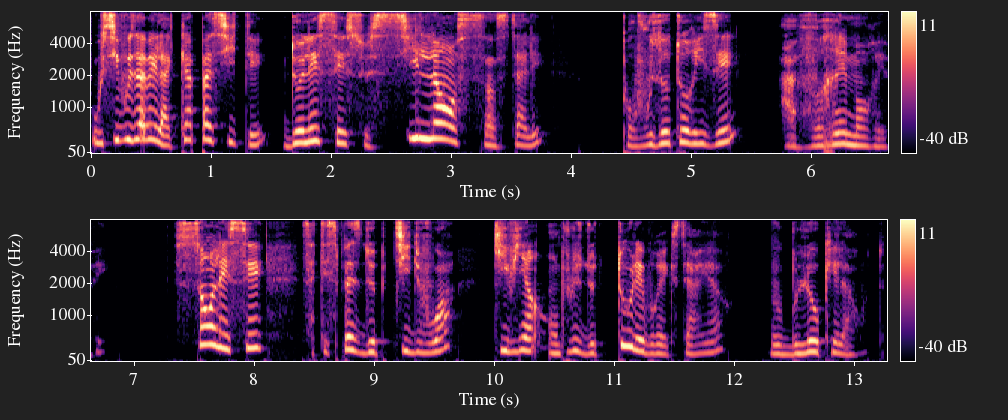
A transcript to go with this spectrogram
ou si vous avez la capacité de laisser ce silence s'installer pour vous autoriser à vraiment rêver, sans laisser cette espèce de petite voix qui vient, en plus de tous les bruits extérieurs, vous bloquer la route.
